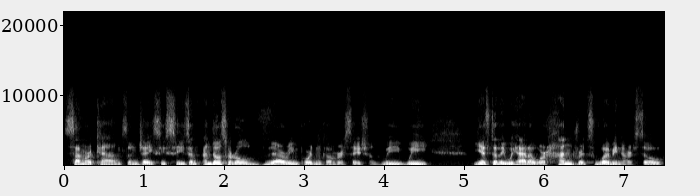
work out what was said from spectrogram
summer camps and JCCs. And, and those are all very important conversations. We, we, yesterday we had our hundreds webinar. So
